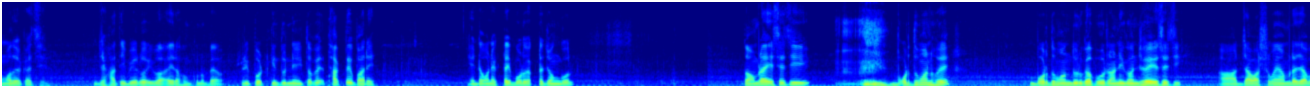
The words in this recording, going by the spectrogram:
আমাদের কাছে। যে হাতি বেরোয় বা এরকম কোনো রিপোর্ট কিন্তু নেই, তবে থাকতে পারে। এটা অনেকটাই বড় একটা জঙ্গল। তো আমরা এসেছি বর্ধমান হয়ে, বর্ধমান, দুর্গাপুর, রানীগঞ্জ হয়ে এসেছি। আর যাওয়ার সময় আমরা যাব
